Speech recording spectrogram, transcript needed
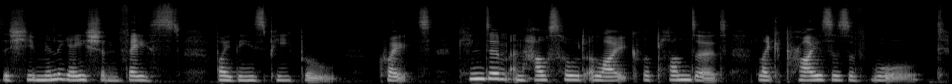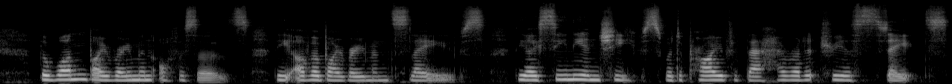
the humiliation faced by these people. Quote, Kingdom and household alike were plundered like prizes of war the one by Roman officers, the other by Roman slaves. The Icenian chiefs were deprived of their hereditary estates,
